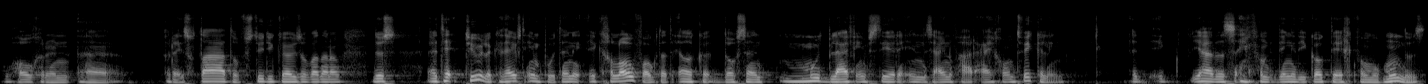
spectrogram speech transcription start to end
hoe hoger hun resultaat of studiekeuze of wat dan ook. Dus het he- tuurlijk, het heeft input. En ik, ik geloof ook dat elke docent moet blijven investeren in zijn of haar eigen ontwikkeling. Het, ik, ja, dat is een van de dingen die ik ook tegenkwam op Mundus.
